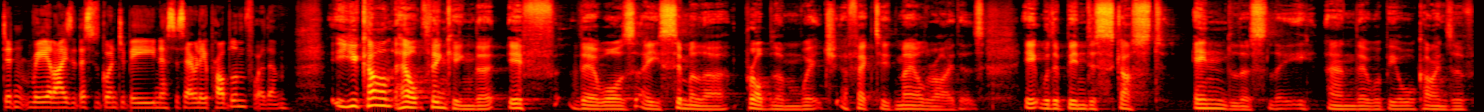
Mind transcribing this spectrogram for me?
didn't realize that this was going to be necessarily a problem for them. You can't help thinking that if there was a similar problem which affected male riders, it would have been discussed endlessly, and there would be all kinds of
